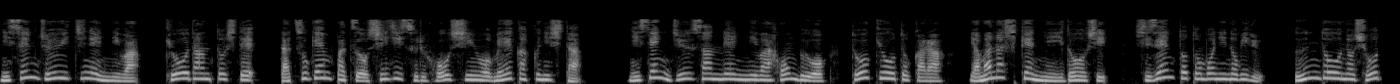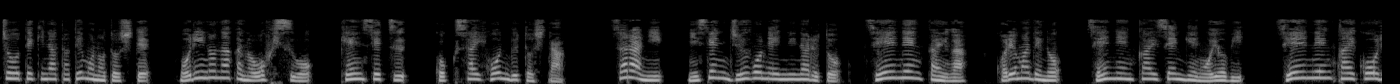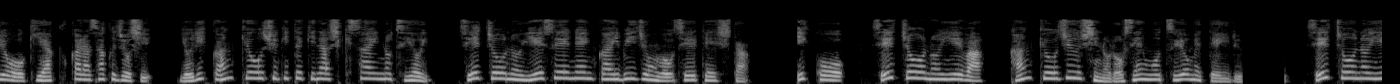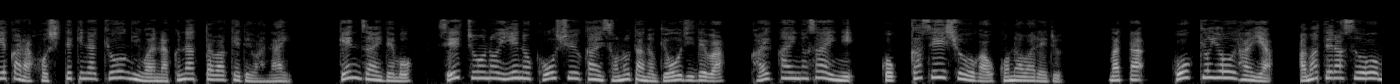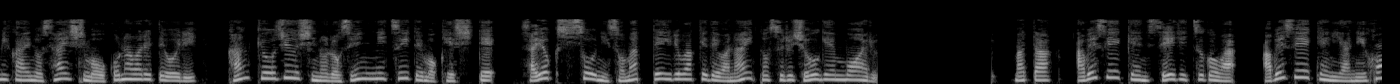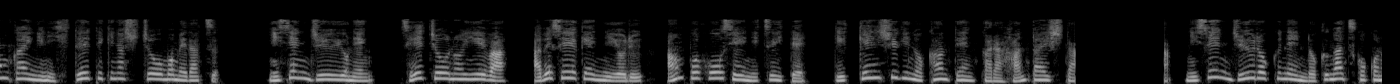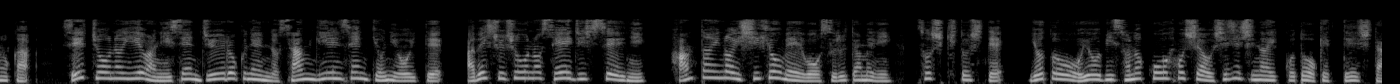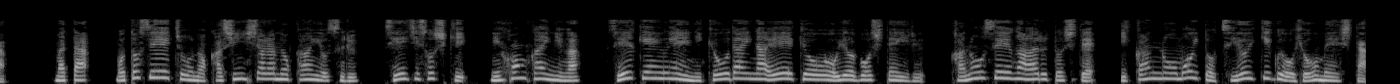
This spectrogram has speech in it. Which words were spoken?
2011年には、教団として脱原発を支持する方針を明確にした。2013年には本部を東京都から山梨県に移動し、自然と共に伸びる運動の象徴的な建物として森の中のオフィスを建設国際本部とした。さらに2015年になると青年会がこれまでの青年会宣言及び青年会考慮を規約から削除し、より環境主義的な色彩の強い成長の家青年会ビジョンを制定した。以降、成長の家は環境重視の路線を強めている。成長の家から保守的な協議がなくなったわけではない。現在でも成長の家の講習会その他の行事では、開会の際に国家斉唱が行われる。また、皇居用杯やアマテラス大見会の祭祀も行われており、環境重視の路線についても決して左翼思想に染まっているわけではないとする証言もある。また、安倍政権成立後は、安倍政権や日本会議に否定的な主張も目立つ。2014年、成長の家は、安倍政権による安保法制について、立憲主義の観点から反対した。2016年6月9日、成長の家は2016年の参議院選挙において、安倍首相の政治姿勢に反対の意思表明をするために、組織として与党及びその候補者を支持しないことを決定した。また、元政調の過信者らの関与する政治組織日本会議が政権運営に強大な影響を及ぼしている可能性があるとして遺憾の思いと強い危惧を表明した。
